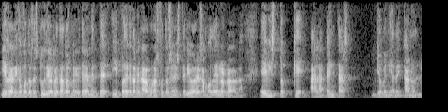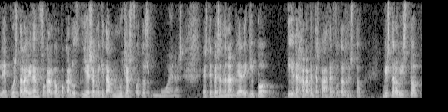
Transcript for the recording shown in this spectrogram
Y realizo fotos de estudio y retratos mayoritariamente y puede que también haga algunas fotos en exteriores, a modelos, bla, bla, bla. He visto que a la Pentax, yo venía de Canon, le cuesta la vida enfocar con poca luz y eso me quita muchas fotos buenas. Estoy pensando en ampliar equipo y dejar la Pentax para hacer fotos de stock. Visto lo visto,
